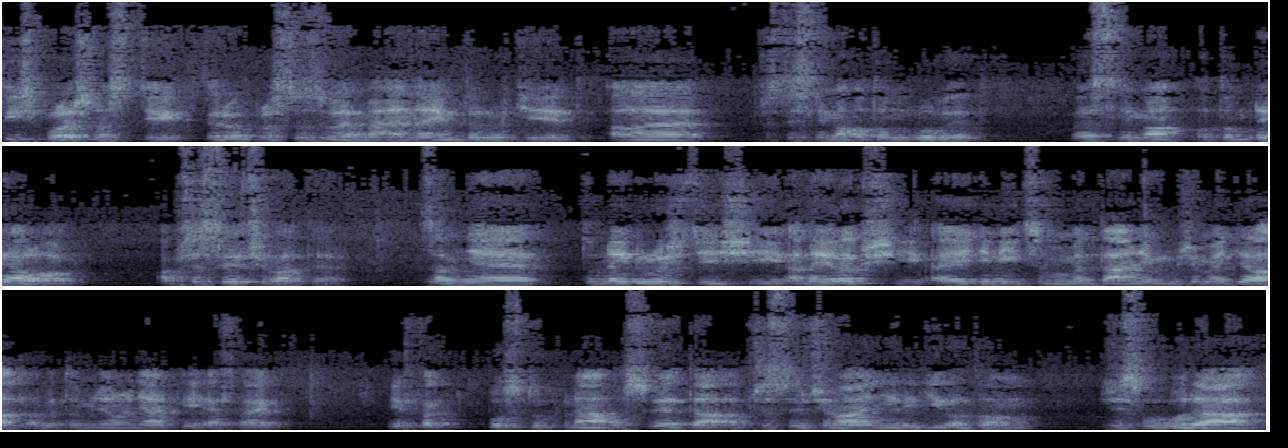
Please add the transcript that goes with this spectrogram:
té společnosti, kterou prosazujeme, ne jim to nutit, ale prostě s nima o tom mluvit, vést s nima o tom dialog a přesvědčovat je za mě to nejdůležitější a nejlepší a jediný, co momentálně můžeme dělat, aby to mělo nějaký efekt, je fakt postupná osvěta a přesvědčování lidí o tom, že svoboda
